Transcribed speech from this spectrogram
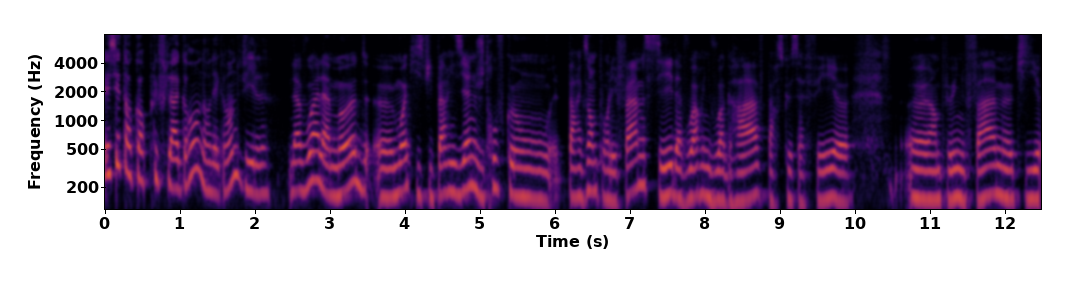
Et c'est encore plus flagrant dans les grandes villes. La voix à la mode, euh, moi qui suis parisienne, je trouve que, par exemple, pour les femmes, c'est d'avoir une voix grave parce que ça fait euh, euh, un peu une femme qui,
